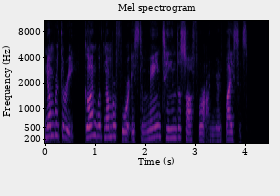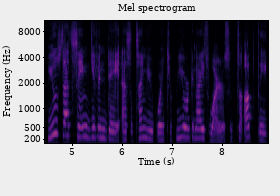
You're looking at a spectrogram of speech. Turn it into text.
Number 3, going with number 4 is to maintain the software on your devices. Use that same given day as the time you're going to reorganize wires to update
